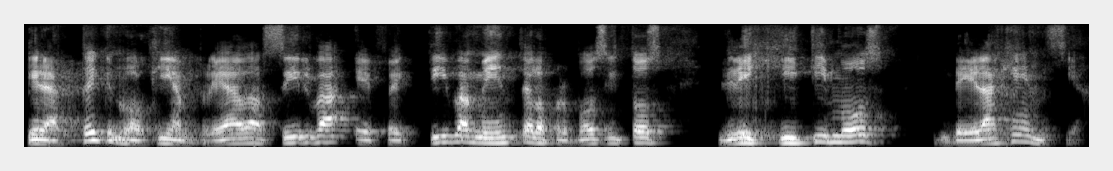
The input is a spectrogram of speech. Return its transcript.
que la tecnología empleada sirva efectivamente a los propósitos legítimos de la agencia.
